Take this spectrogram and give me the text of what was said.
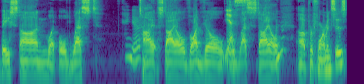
based on what Old West Kind of. ti- style, vaudeville, Yes. Old West style uh, performances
